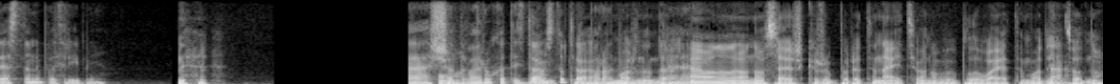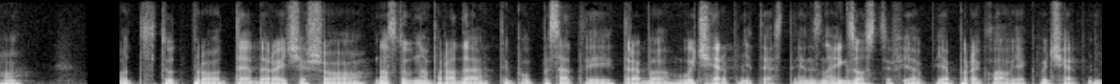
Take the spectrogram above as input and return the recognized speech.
Тести не потрібні. А Що, О, давай рухатись та, до наступного поради? Можна далі. Е, а воно воно все ж кажу, перетинається, воно випливає там один та. з одного. От тут про те, до речі, що наступна порада, типу, писати треба вичерпні тести. Я не знаю, екзостив я я переклав як вичерпні.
